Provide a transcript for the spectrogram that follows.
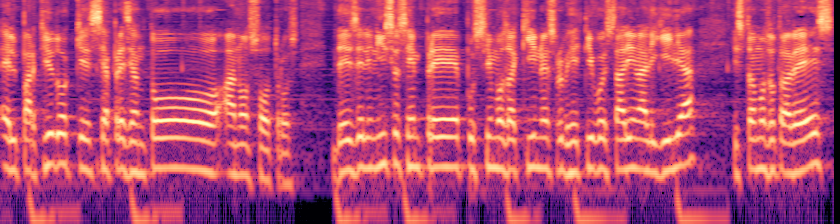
el partido que se presentó a nosotros. Desde el inicio siempre pusimos aquí nuestro objetivo estar en la liguilla, estamos otra vez,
